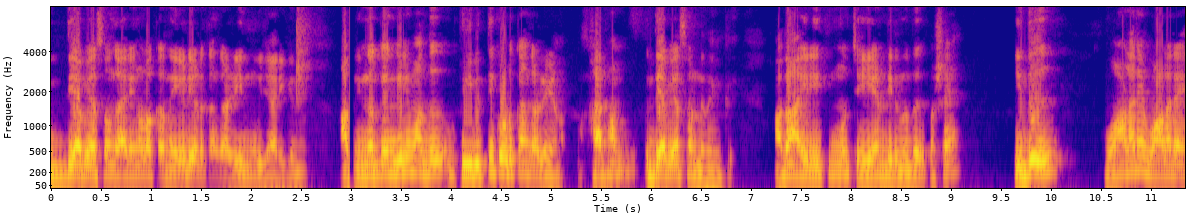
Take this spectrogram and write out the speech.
വിദ്യാഭ്യാസവും കാര്യങ്ങളൊക്കെ നേടിയെടുക്കാൻ കഴിയുമെന്ന് വിചാരിക്കുന്നു. നിങ്ങൾക്കെങ്കിലും അത് തിരുത്തി കൊടുക്കാൻ കഴിയണം. കാരണം വിദ്യാഭ്യാസം ഉണ്ട് നിങ്ങൾക്ക് അതായിരിക്കുന്നു ചെയ്യേണ്ടിരുന്നത് പക്ഷെ ഇത് വളരെ വളരെ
